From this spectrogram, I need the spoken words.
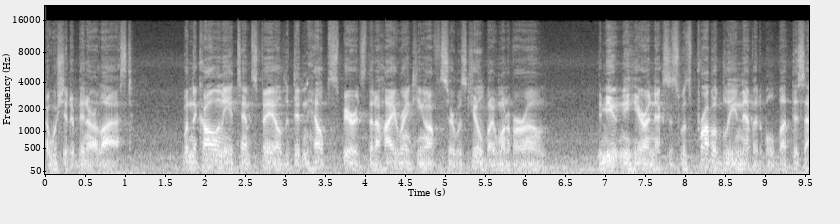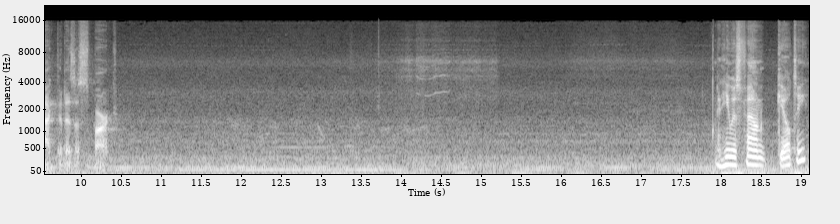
I wish it had been our last. When the colony attempts failed, it didn't help spirits that a high-ranking officer was killed by one of our own. The mutiny here on Nexus was probably inevitable, but this acted as a spark. And he was found guilty?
